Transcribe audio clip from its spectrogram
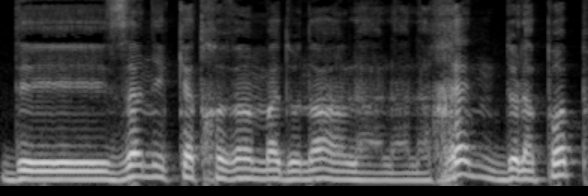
des années 80, Madonna, la, reine de la pop.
